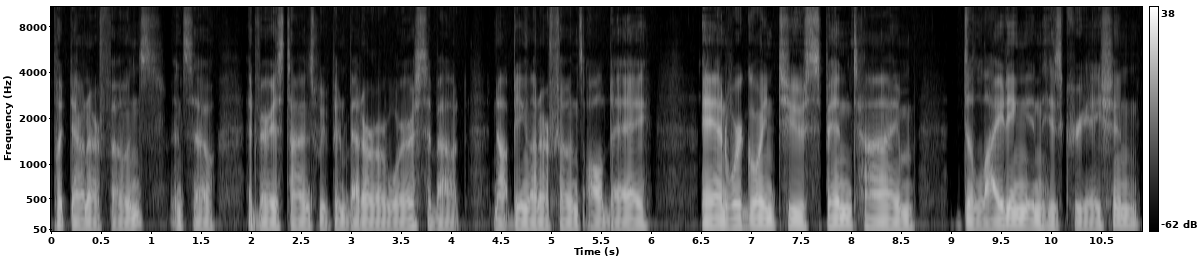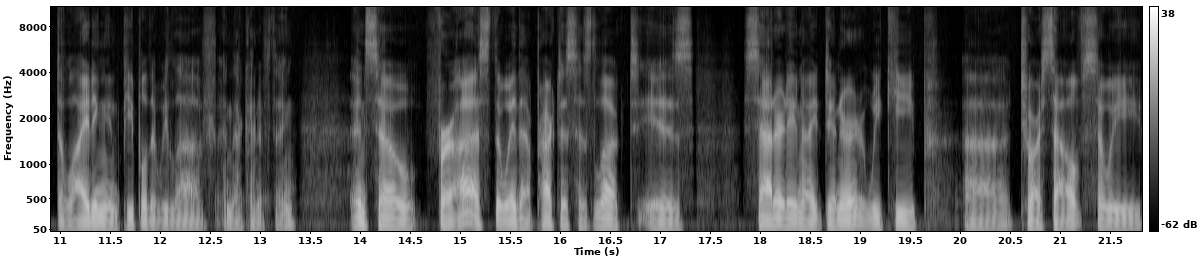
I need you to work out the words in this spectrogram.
put down our phones, and so at various times we've been better or worse about not being on our phones all day, and we're going to spend time delighting in His creation, delighting in people that we love, and that kind of thing. And so for us, the way that practice has looked is Saturday night dinner, we keep uh, to ourselves. So we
